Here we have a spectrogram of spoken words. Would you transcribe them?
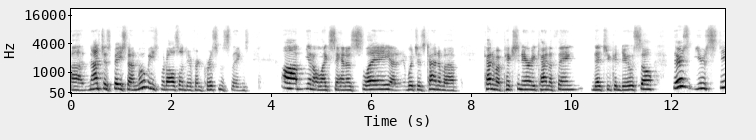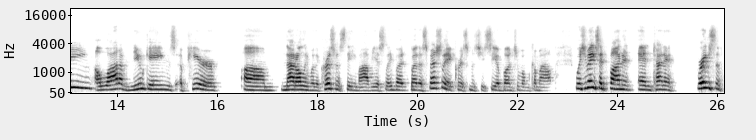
uh, not just based on movies, but also different Christmas things. Um, you know, like Santa's sleigh, uh, which is kind of a kind of a Pictionary kind of thing that you can do. So there's you're seeing a lot of new games appear, um, not only with a Christmas theme, obviously, but but especially at Christmas, you see a bunch of them come out, which makes it fun and, and kind of brings the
